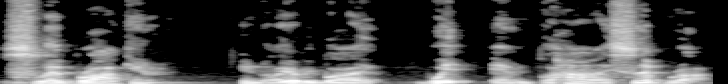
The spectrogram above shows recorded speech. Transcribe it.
Slip Rock and, you know, everybody with and behind Slip Rock.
